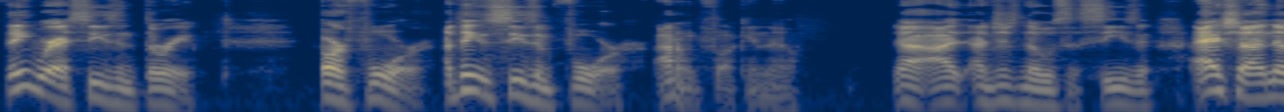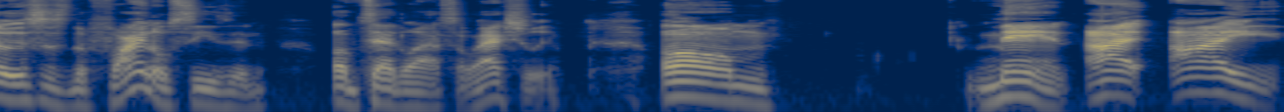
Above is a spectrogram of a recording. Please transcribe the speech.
I think we're at season three or four. I think it's season four. I don't fucking know. I, I just know it's a season. Actually, I know this is the final season of Ted Lasso. Actually, um, man, I I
